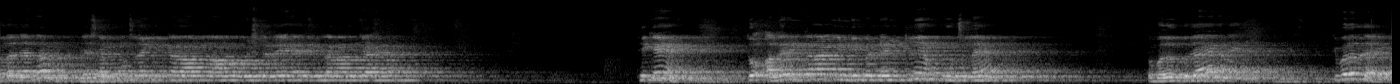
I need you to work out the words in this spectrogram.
बदल जाता है? जैसे हम पूछ रहे हैं किनका नाम लो मिस्टर ए है जिनका नाम क्या है? ठीक है? तो अगर इनका नाम इंडिपेंडेंटली हम पूछ लें तो बदल तो जाएगा नहीं? कि बदल जाएगा?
